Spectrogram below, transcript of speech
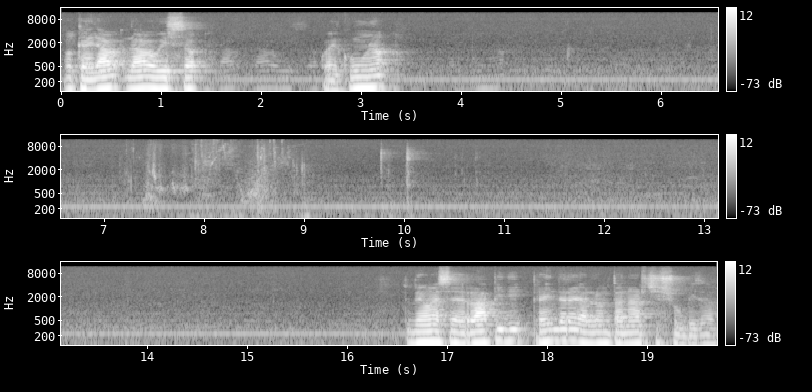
Ok, là, là ho visto qualcuno. Dobbiamo essere rapidi, prendere e allontanarci subito.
